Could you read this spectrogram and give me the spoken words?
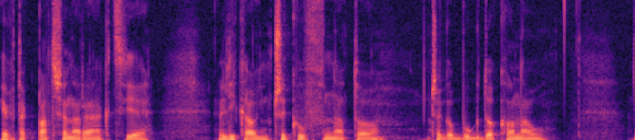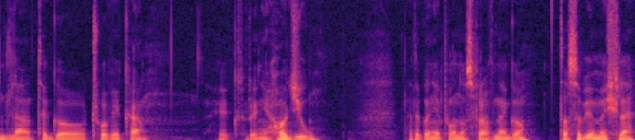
Jak tak patrzę na reakcję Likaończyków na to, czego Bóg dokonał dla tego człowieka, który nie chodził, dla tego niepełnosprawnego, to sobie myślę,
